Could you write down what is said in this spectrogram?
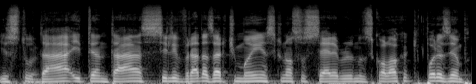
estudar e tentar se livrar das artimanhas que o nosso cérebro nos coloca. Que, por exemplo,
